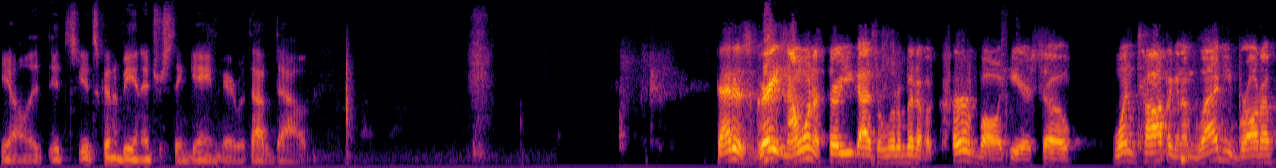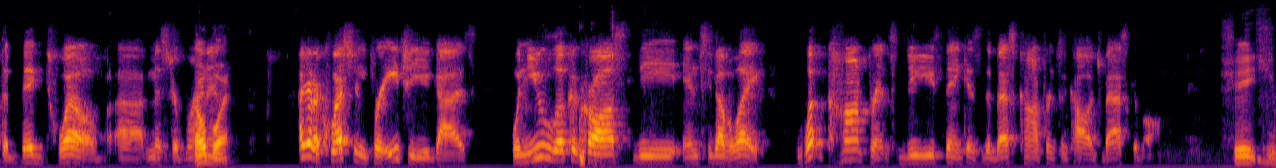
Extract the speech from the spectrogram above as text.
you know, it, it's it's going to be an interesting game here, without a doubt. That is great, and I want to throw you guys a little bit of a curveball here. So, one topic, and I'm glad you brought up the Big Twelve, uh, Mr. Brennan. Oh boy! I got a question for each of you guys. When you look across the NCAA, what conference do you think is the best conference in college basketball? Sheesh.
